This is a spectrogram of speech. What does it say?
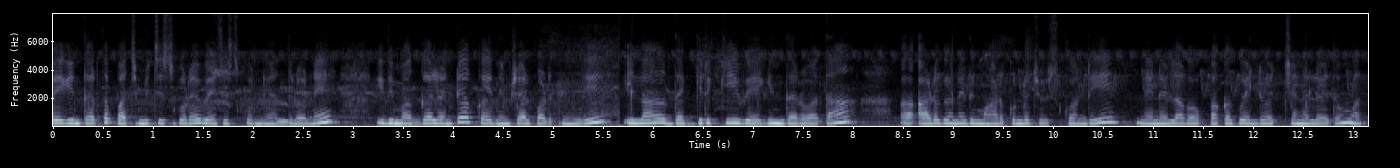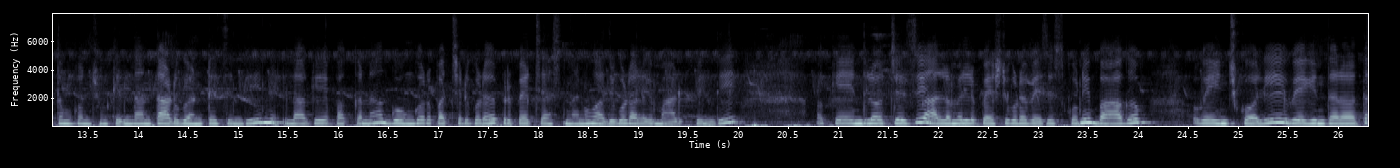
వేగిన తర్వాత పచ్చిమిర్చిస్ కూడా వేసేసుకోండి అందులోనే. ఇది మగ్గాలంటే ఒక ఐదు నిమిషాలు పడుతుంది. ఇలా దగ్గరికి వేగిన తర్వాత అడుగు అనేది మాడకుండా చూసుకోండి. నేను ఇలాగ పక్కకు వెళ్ళి వచ్చానో లేదో మొత్తం కొంచెం కింద అంతా అడుగు అంటేసింది. ఇలాగే పక్కన గోంగూర పచ్చడి కూడా ప్రిపేర్ చేస్తున్నాను. అది కూడా అలాగే మాడిపోయింది. ఓకే ఇందులో వచ్చేసి అల్లం వెల్లి పేస్ట్ కూడా వేసేసుకొని బాగా వేయించుకోవాలి. వేగిన తర్వాత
